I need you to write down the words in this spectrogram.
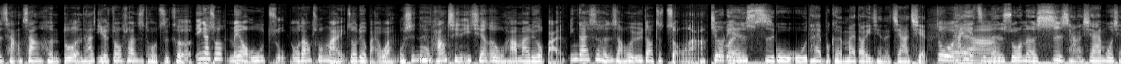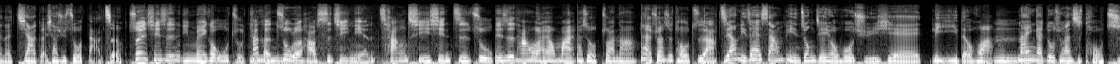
市场。上很多人，他也都算是投资客。应该说没有屋主，我当初买只有六百万，我现在行情一千二，我还要卖六百，应该是很少会遇到这种啊。就连事故屋，他也不可能卖到以前的价钱。对，他也只能说呢，市场现在目前的价格下去做打折。所以其实你每个屋主，他可能住了好十几年，长期性自住，其实他后来要卖，还是有赚啊，那也算是投资啊。只要你在商品中间有获取一些利益的话，嗯，那应该都算是投资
